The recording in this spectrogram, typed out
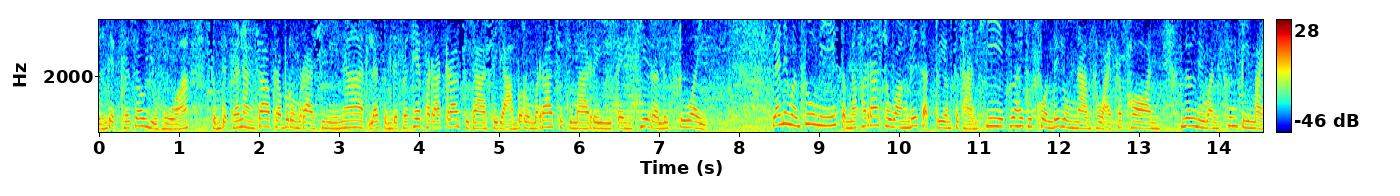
สมเด็จพระเจ้าอยู่หัว สมเด็จพระนางเจ้าพระบรมราชินีนาถและสมเด็จพระเทพรัตนราชสุดาสยามบรมราชกุมารีเป็นที่ระลึกด้วย และในวันพรุ่งนี้สำนักพระราชวังได้จัดเตรียมสถานที่เพื่อให้ทุกคนได้ลงนามถวายพระพร เนื่องในวันขึ้นปีใหม่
